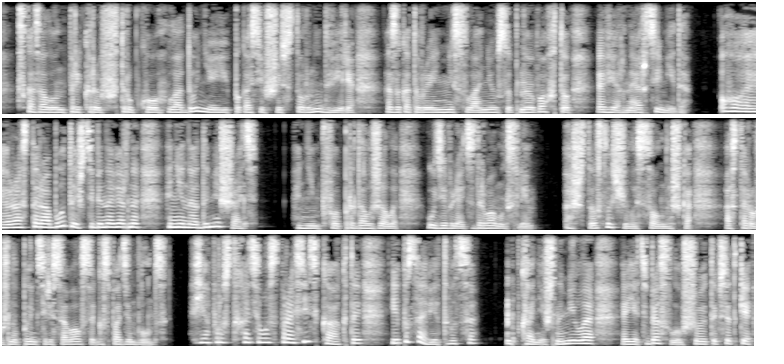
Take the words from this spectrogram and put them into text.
— сказал он, прикрыв трубку ладонью и покосившись в сторону двери, за которой несла неусыпную вахту верная Артемида. «Ой, раз ты работаешь, тебе, наверное, не надо мешать». Нимфа продолжала удивлять здравомыслием. «А что случилось, солнышко?» — осторожно поинтересовался господин Лунц. «Я просто хотела спросить, как ты, и посоветоваться». «Конечно, милая, я тебя слушаю. Ты все-таки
